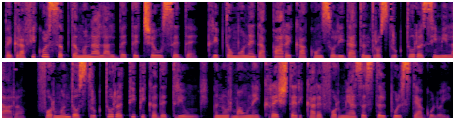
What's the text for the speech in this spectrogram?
Pe graficul săptămânal al BTC-USD, criptomoneda pare că a consolidat într-o structură similară, formând o structură tipică de triunghi, în urma unei creșteri care formează stâlpul steagului.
